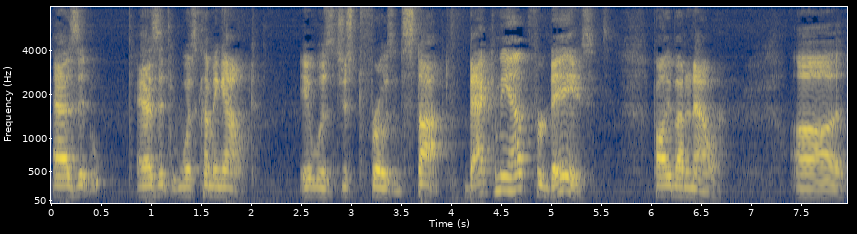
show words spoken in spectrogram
as it as it was coming out. It was just frozen, stopped, backed me up for days, probably about an hour. Uh,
